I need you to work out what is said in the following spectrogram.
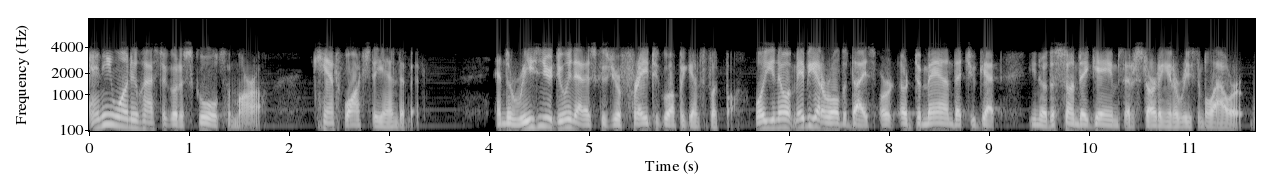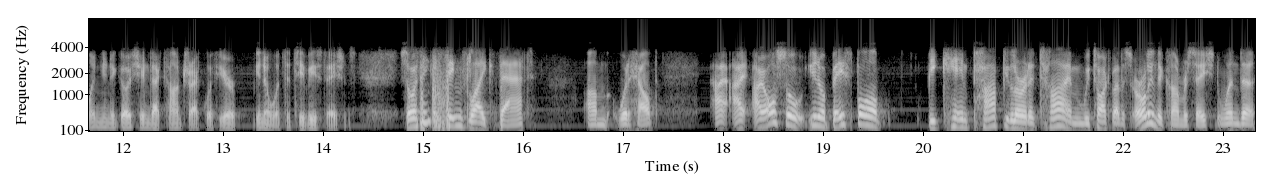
anyone who has to go to school tomorrow can't watch the end of it. And the reason you're doing that is because you're afraid to go up against football. Well, you know what? Maybe you got to roll the dice or, or demand that you get, you know, the Sunday games that are starting at a reasonable hour when you're negotiating that contract with your, you know, with the TV stations. So I think things like that um, would help. I, I I also, you know, baseball became popular at a time. We talked about this early in the conversation when the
